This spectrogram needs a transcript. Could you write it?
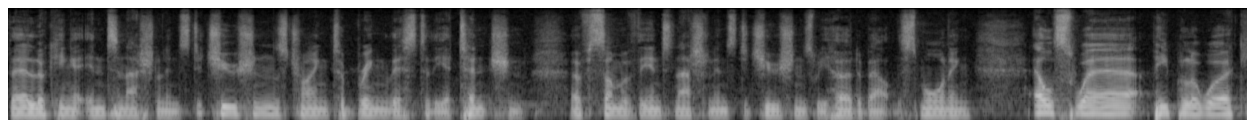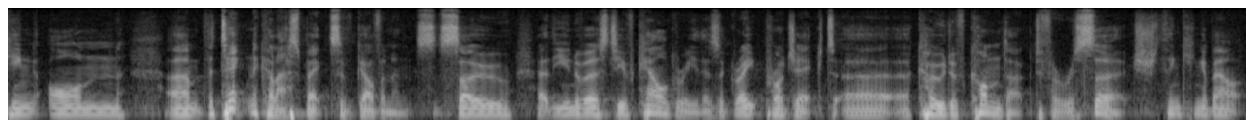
They're looking at international institutions, trying to bring this to the attention of some of the international institutions we heard about this morning. Elsewhere, people are working on um, the technical aspects of governance. So at the University of Calgary, there's a great project, uh, a code of conduct for research, thinking about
